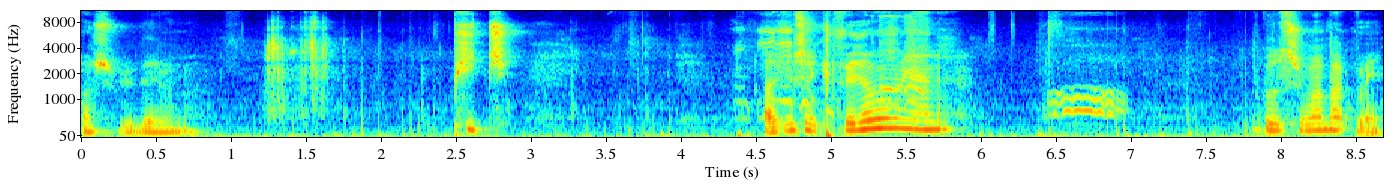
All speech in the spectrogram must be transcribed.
Al şu biberimi. Piç. Arkadaşlar küfür ediyorum ama yani. Kusuruma bakmayın.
